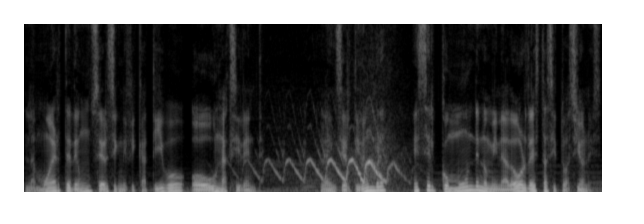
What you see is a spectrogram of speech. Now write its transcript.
la muerte de un ser significativo o un accidente. La incertidumbre es el común denominador de estas situaciones,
